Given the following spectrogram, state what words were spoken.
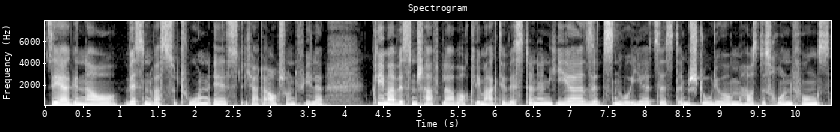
sehr genau wissen, was zu tun ist. Ich hatte auch schon viele Klimawissenschaftler, aber auch Klimaaktivistinnen hier sitzen, wo ihr jetzt sitzt, im Studium, Haus des Rundfunks.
